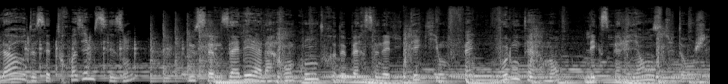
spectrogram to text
Lors de cette troisième saison, nous sommes allés à la rencontre de personnalités qui ont fait volontairement l'expérience du danger.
